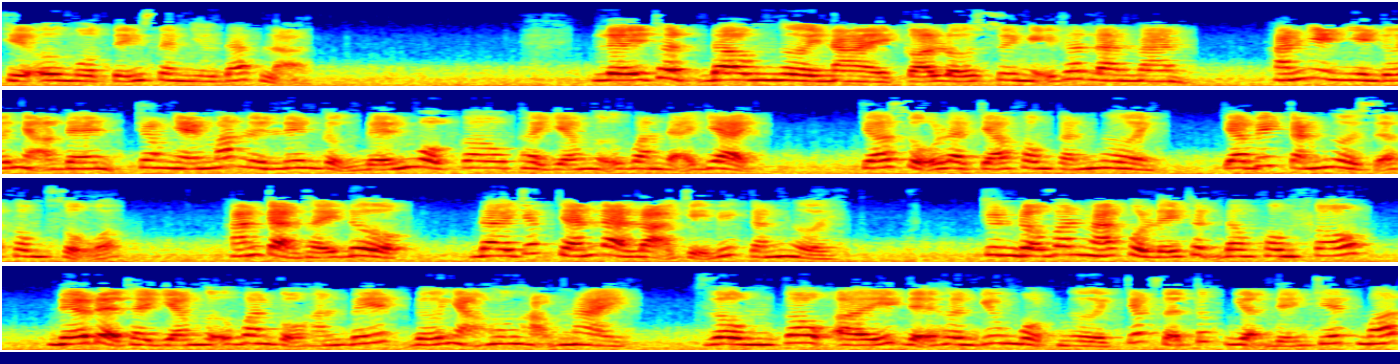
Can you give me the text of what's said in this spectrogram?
chỉ ư một tiếng xem như đáp lại lý thịnh đông, người này có lối suy nghĩ rất lan man. Hắn nhìn nhìn đứa nhỏ đen, trong nháy mắt liền liên tưởng đến một câu thầy giáo ngữ văn đã dạy. Chó sủa là chó không cắn người chó biết cắn người sẽ không sủa. Hắn cảm thấy được, đây chắc chắn là loại chỉ biết cắn người. Trình độ văn hóa của lý thịnh đông không tốt. Nếu để thầy giáo ngữ văn của hắn biết đứa nhỏ hư hỏng này, dùng câu ấy để hình dung một người chắc sẽ tức giận đến chết mất.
